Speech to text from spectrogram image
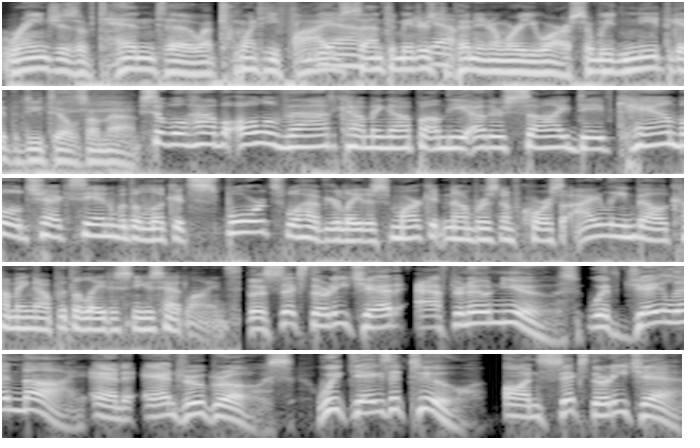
ranges of 10 to what 25 yeah. centimeters, yeah. depending on where you are. So we need to get the details on that. So we'll have all of that coming up on the other side. Dave Campbell checks in with a look at sports. We'll have your latest market numbers, and of course, Eileen Bell coming up with the latest news headlines. The sixth 6.30 CHED Afternoon News with J'lyn Nye and Andrew Gross. Weekdays at 2 on 6.30 CHED.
